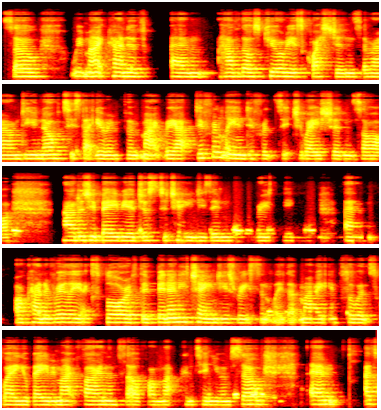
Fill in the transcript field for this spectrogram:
So we might kind of um, have those curious questions around do you notice that your infant might react differently in different situations or how does your baby adjust to changes in routine um, or kind of really explore if there've been any changes recently that might influence where your baby might find themselves on that continuum. So um, as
